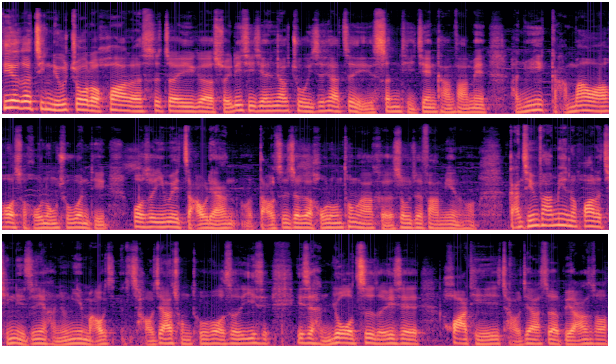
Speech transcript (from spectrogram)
第二个金牛座的话呢，是这一个水逆期间要注意一下自己身体健康方面，很容易感冒啊，或者是喉咙出问题，或者是因为着凉导致这个喉咙痛啊、咳嗽这方面哈。感情方面的话呢，情侣之间很容易矛吵架冲突，或者是一些一些很弱智的一些话题吵架，是吧？比方说，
